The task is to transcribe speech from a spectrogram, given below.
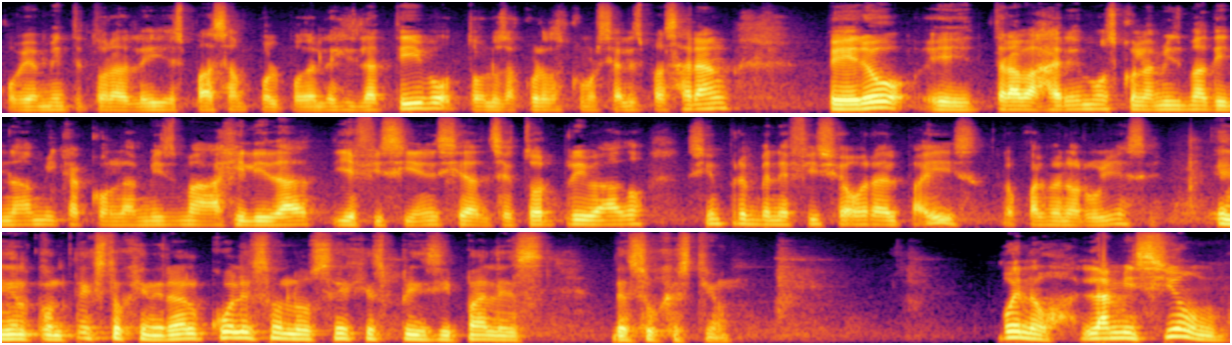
obviamente todas las leyes pasan por el poder legislativo, todos los acuerdos comerciales pasarán, pero eh, trabajaremos con la misma dinámica, con la misma agilidad y eficiencia del sector privado, siempre en beneficio ahora del país, lo cual me enorgullece. En el contexto general, ¿cuáles son los ejes principales de su gestión? Bueno, la misión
